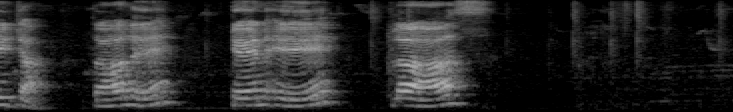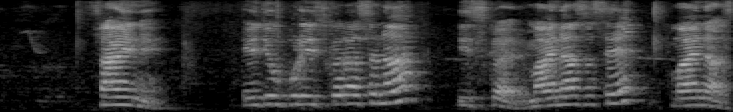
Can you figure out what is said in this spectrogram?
এইটা। তাহলে tan A plus sine A এই যে উপরে স্কয়ার আছে না স্কয়ার মাইনাস আছে মাইনাস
